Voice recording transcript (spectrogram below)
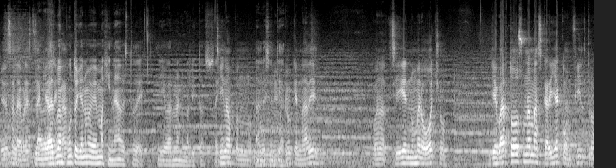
quiere celebrar este La verdad es buen punto, yo no me había imaginado esto de, de llevar un animalito. Sí, no, pues no, no, imagino que nadie. Bueno, sigue el número 8. Llevar todos una mascarilla con filtro,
